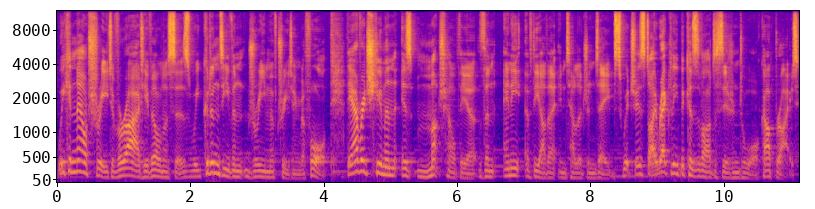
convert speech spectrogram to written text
we can now treat a variety of illnesses we couldn't even dream of treating before. The average human is much healthier than any of the other intelligent apes, which is directly because of our decision to walk upright.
